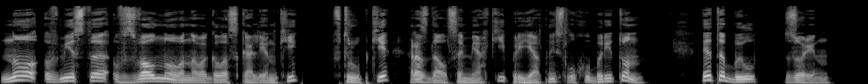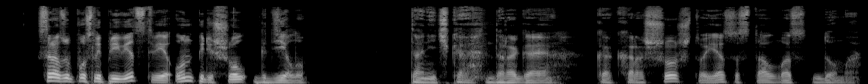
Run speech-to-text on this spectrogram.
Но вместо взволнованного голоска Ленки в трубке раздался мягкий, приятный слуху баритон. Это был Зорин. Сразу после приветствия он перешел к делу. — Танечка, дорогая, как хорошо, что я застал вас дома.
